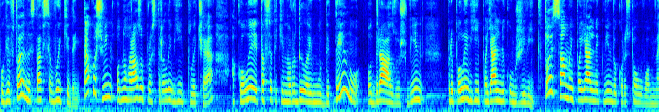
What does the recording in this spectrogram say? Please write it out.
поки в той не стався викидень. Також він одного разу прострелив їй плече. А коли та все-таки народила йому дитину, одразу ж він припалив їй паяльником живіт. Той самий паяльник він використовував на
